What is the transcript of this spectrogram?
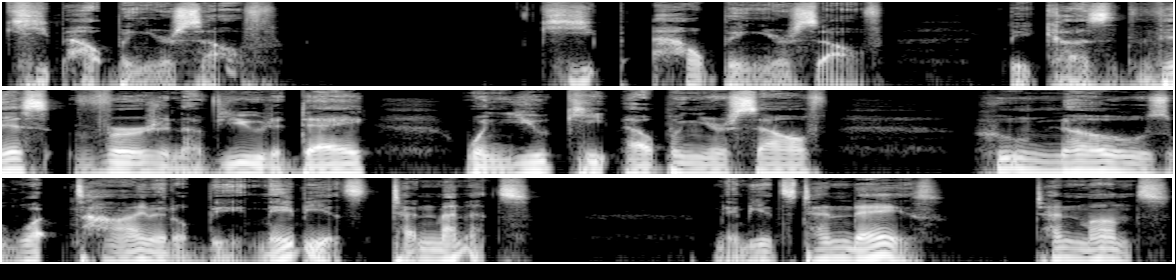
keep helping yourself. Keep helping yourself because this version of you today, when you keep helping yourself, who knows what time it'll be? Maybe it's 10 minutes. Maybe it's 10 days, 10 months.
